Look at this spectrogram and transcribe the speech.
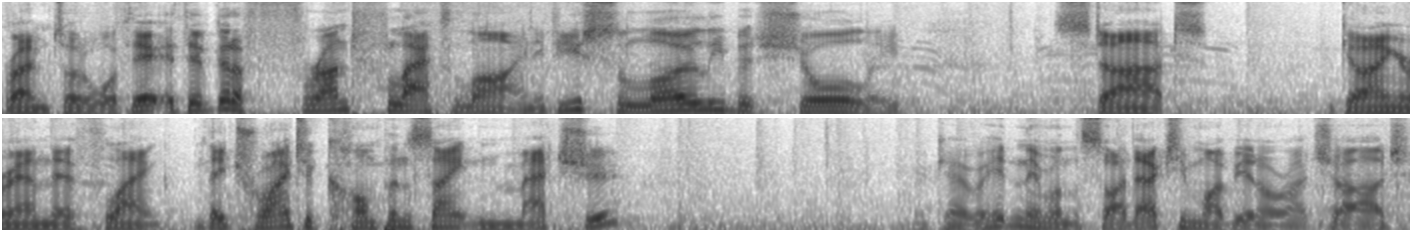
Rome Total War, if, if they've got a front flat line, if you slowly but surely start going around their flank, they try to compensate and match you. Okay, we're hitting them on the side. That actually might be an alright charge,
